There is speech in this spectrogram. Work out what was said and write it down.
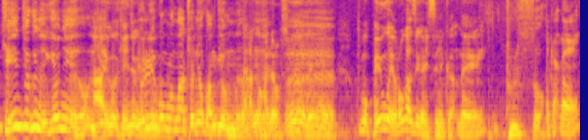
개인적인 의견이에요. 아, 이거 개인적인 열린 의견은. 공간과 전혀 관계 없는. 나랑은 예. 관련 없습니다. 예, 네. 뭐 배우가 여러 가지가 있으니까 네. 들썩. 그러니까 네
